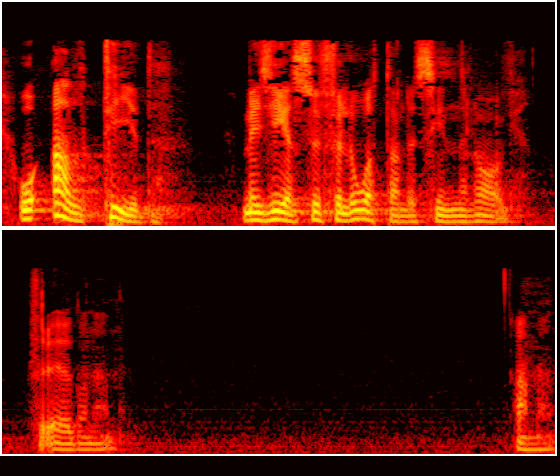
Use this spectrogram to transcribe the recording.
Och alltid med Jesu förlåtande sinnelag för ögonen. Amen.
